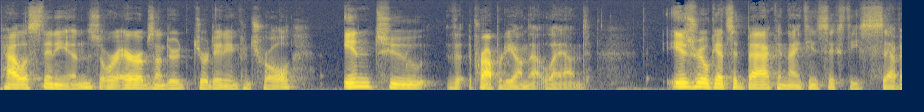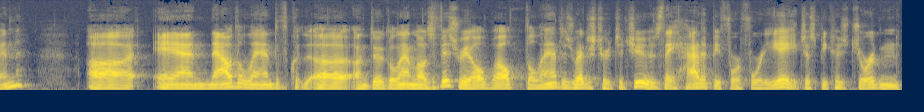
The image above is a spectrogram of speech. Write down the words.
Palestinians or Arabs under Jordanian control into the property on that land. Israel gets it back in 1967. Uh, and now the land of, uh, under the land laws of Israel, well, the land is registered to Jews. They had it before 48. Just because Jordan,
